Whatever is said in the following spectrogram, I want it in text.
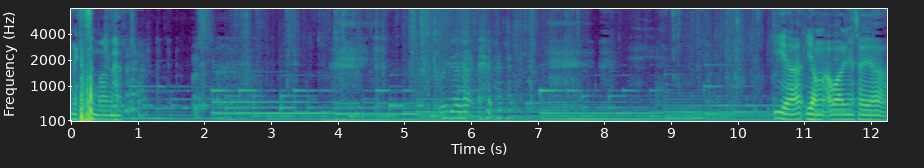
ngasih semangat. Iya, yang awalnya saya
